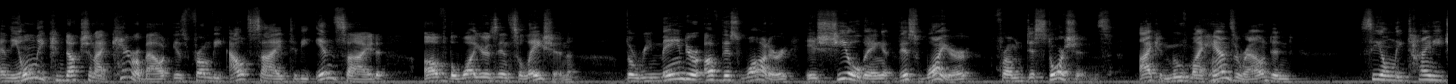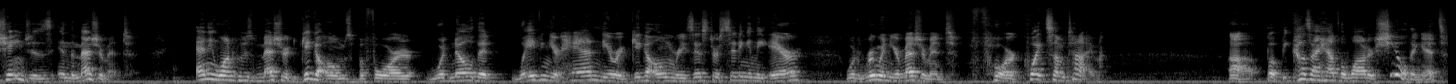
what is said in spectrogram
and the only conduction I care about is from the outside to the inside of the wire's insulation, the remainder of this water is shielding this wire from distortions. I can move my hands around and see only tiny changes in the measurement anyone who's measured gigaohms before would know that waving your hand near a gigaohm resistor sitting in the air would ruin your measurement for quite some time. Uh, but because I have the water shielding it,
